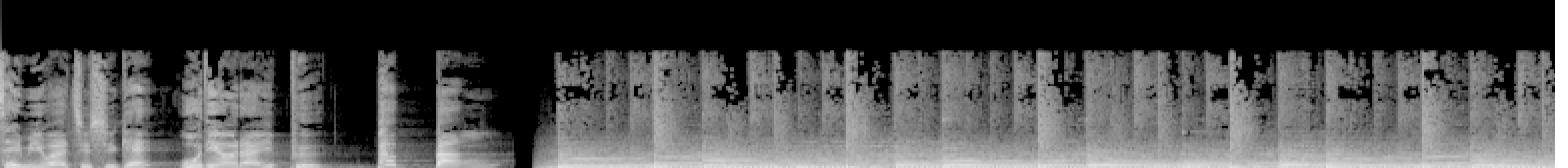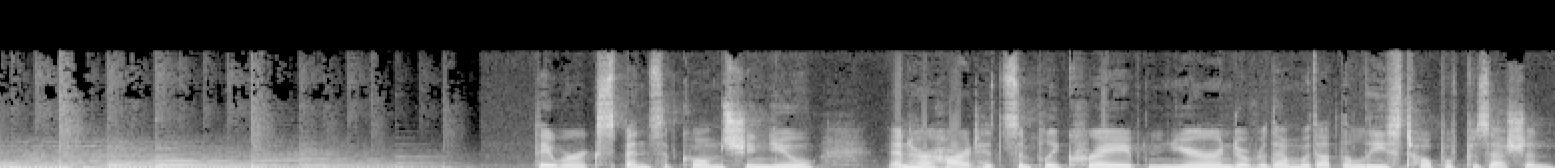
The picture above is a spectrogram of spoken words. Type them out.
재미와 지식의 오디오 라이프 팝빵 They were expensive combs, she knew, and her heart had simply craved and yearned over them without the least hope of possession.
